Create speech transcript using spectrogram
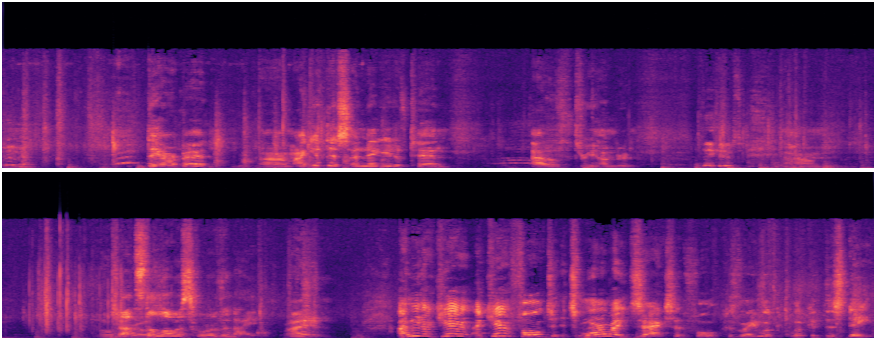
Hmm. They are bad. Um, I give this a negative ten out of three hundred. Um, those are That's the lowest score of the night. I, I mean, I can't, I can't fault it. It's more like Zach's said fault because like, look, look at this date.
